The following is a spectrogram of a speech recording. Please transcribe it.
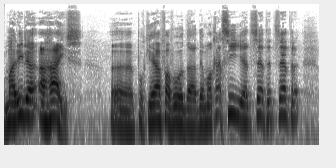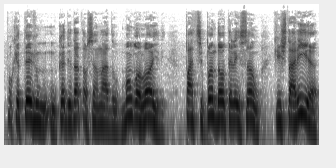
Marília Arraes, porque é a favor da democracia, etc, etc, porque teve um, um candidato ao Senado mongoloide participando da outra eleição que estaria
